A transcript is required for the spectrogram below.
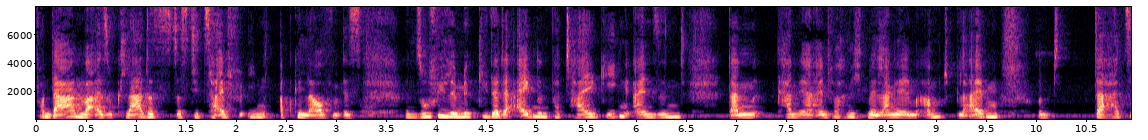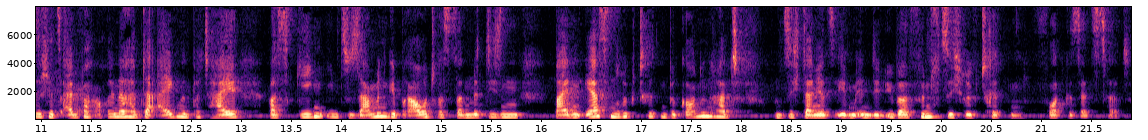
Von da an war also klar, dass, dass die Zeit für ihn abgelaufen ist. Wenn so viele Mitglieder der eigenen Partei gegen einen sind, dann kann er einfach nicht mehr lange im Amt bleiben. Und da hat sich jetzt einfach auch innerhalb der eigenen Partei was gegen ihn zusammengebraut, was dann mit diesen beiden ersten Rücktritten begonnen hat und sich dann jetzt eben in den über 50 Rücktritten fortgesetzt hat.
